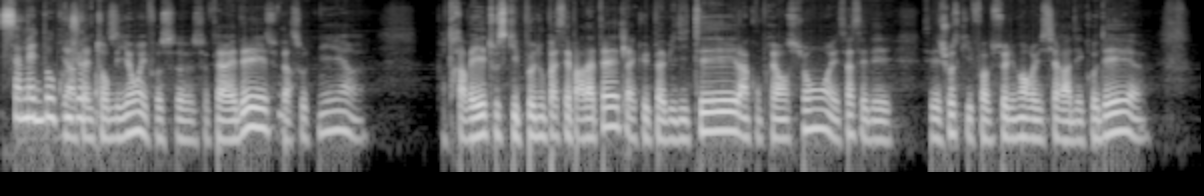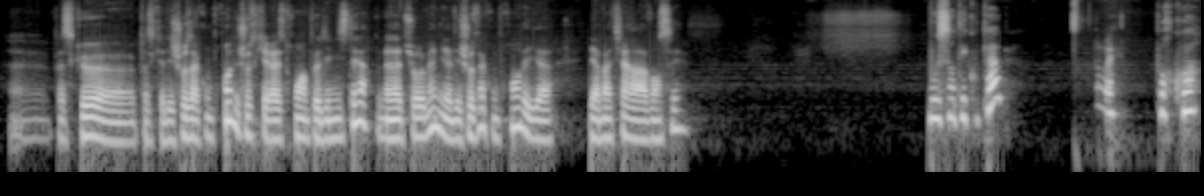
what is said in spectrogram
ça m'aide beaucoup. il y a un je tel pense. tourbillon, il faut se, se faire aider, se faire soutenir, pour travailler tout ce qui peut nous passer par la tête, la culpabilité, l'incompréhension. Et ça, c'est des, c'est des choses qu'il faut absolument réussir à décoder. euh, parce que euh, parce qu'il y a des choses à comprendre, des choses qui resteront un peu des mystères de la nature humaine. Il y a des choses à comprendre et il y a, il y a matière à avancer. Vous vous sentez coupable? Pourquoi?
